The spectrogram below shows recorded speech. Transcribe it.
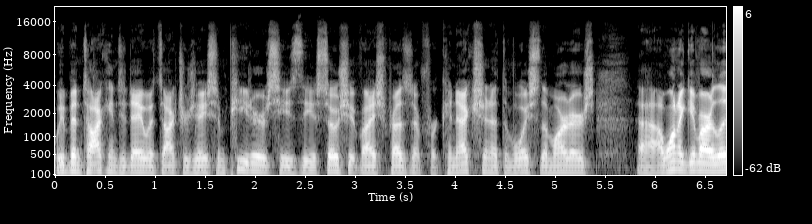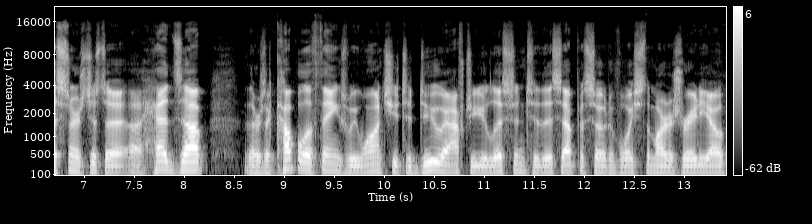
We've been talking today with Dr. Jason Peters. He's the Associate Vice President for Connection at the Voice of the Martyrs. Uh, I want to give our listeners just a, a heads up. There's a couple of things we want you to do after you listen to this episode of Voice of the Martyrs Radio.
